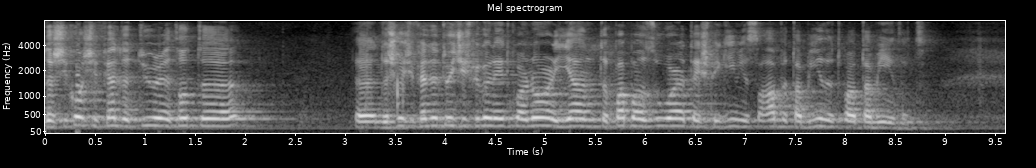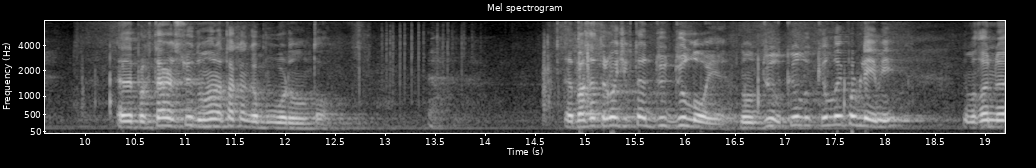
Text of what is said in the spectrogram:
do shikosh që fjalët e tyre thotë do shikosh që fjalët e tyre që shpjegojnë ajetin kuranor janë të pabazuara tek shpjegimi i sahabëve tabiinëve dhe etba tabiinëve. Edhe për këtë arsye domethënë ata kanë gabuar domethënë to. Dhe pastaj tregon që këto janë dy dy lloje, domethënë dy ky ky lloj problemi, domethënë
